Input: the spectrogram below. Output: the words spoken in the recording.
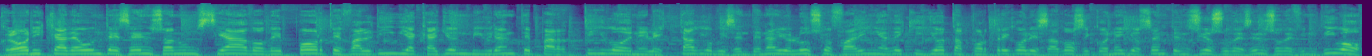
Crónica de un descenso anunciado. Deportes Valdivia cayó en vibrante partido en el Estadio Bicentenario Lucio Fariña de Quillota por tres goles a dos y con ello sentenció su descenso definitivo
